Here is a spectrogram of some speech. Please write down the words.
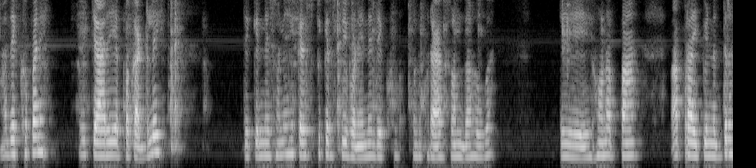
ਆ ਦੇਖੋ ਭੈਣੇ, ਇਹ ਚਾਰੇ ਆਪਾਂ ਕੱਢ ਲਏ। ਤੇ ਕਿੰਨੇ ਸੋਹਣੇ ਇਹ ਕ੍ਰਿਸਪੀ ਕ੍ਰਿਸਪੀ ਬਣੇ ਨੇ, ਦੇਖੋ, ਤੁਹਾਨੂੰ ਖੁਰਾਕ ਸੁਣਦਾ ਹੋਊਗਾ। ਤੇ ਹੁਣ ਆਪਾਂ ਆ ਫਰਾਈ ਪੈਨ ਇੱਧਰ,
